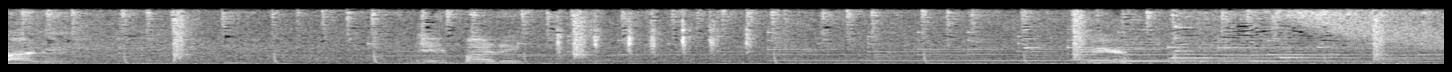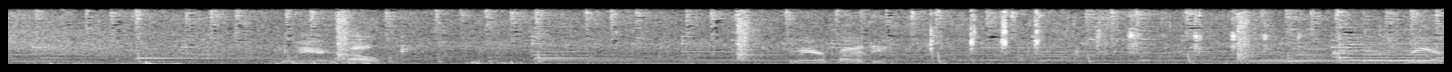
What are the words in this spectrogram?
Buddy. Hey, buddy. Come here. Come here, Hulk. Come here, buddy. Come here.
